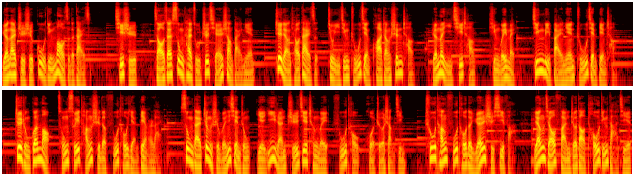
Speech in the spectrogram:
原来只是固定帽子的带子。其实早在宋太祖之前上百年，这两条带子就已经逐渐夸张伸长，人们以其长挺为美。经历百年，逐渐变长。这种官帽从隋唐时的幞头演变而来，宋代正式文献中也依然直接称为幞头或折上巾。初唐幞头的原始戏法，两脚反折到头顶打结。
